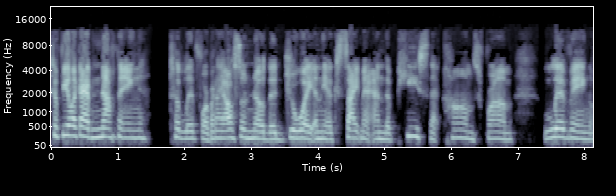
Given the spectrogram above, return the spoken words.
to feel like I have nothing to live for, but I also know the joy and the excitement and the peace that comes from living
